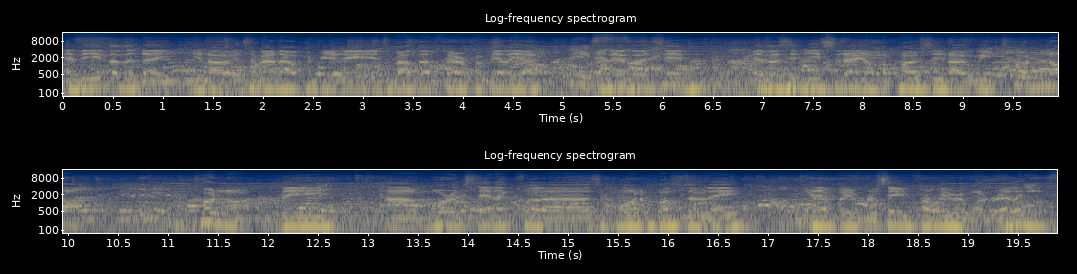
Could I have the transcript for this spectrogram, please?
at the end of the day, you know, it's about our community, it's about the Farrar Familia. Yes. And as I said, as I said yesterday on the post, you know, we could not, could not be um, more ecstatic for the support and positivity that we've received from everyone, really. Yes.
